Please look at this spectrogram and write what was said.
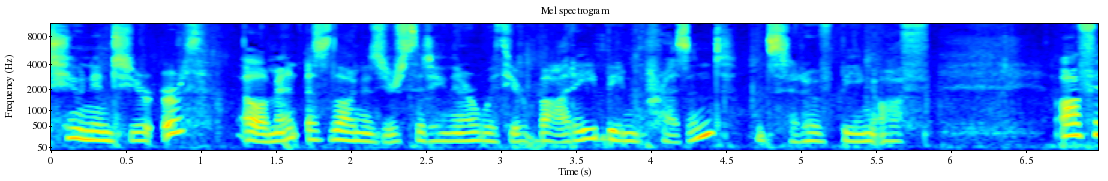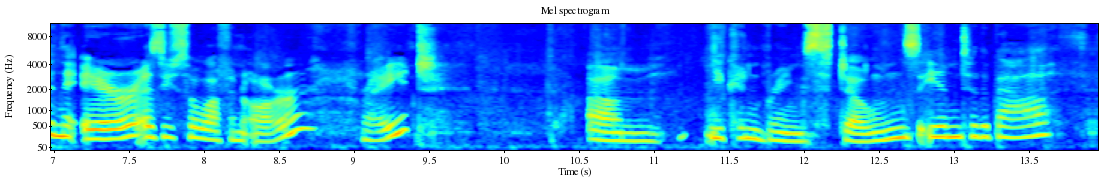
tune into your earth element, as long as you're sitting there with your body being present instead of being off, off in the air as you so often are, right? Um, you can bring stones into the bath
